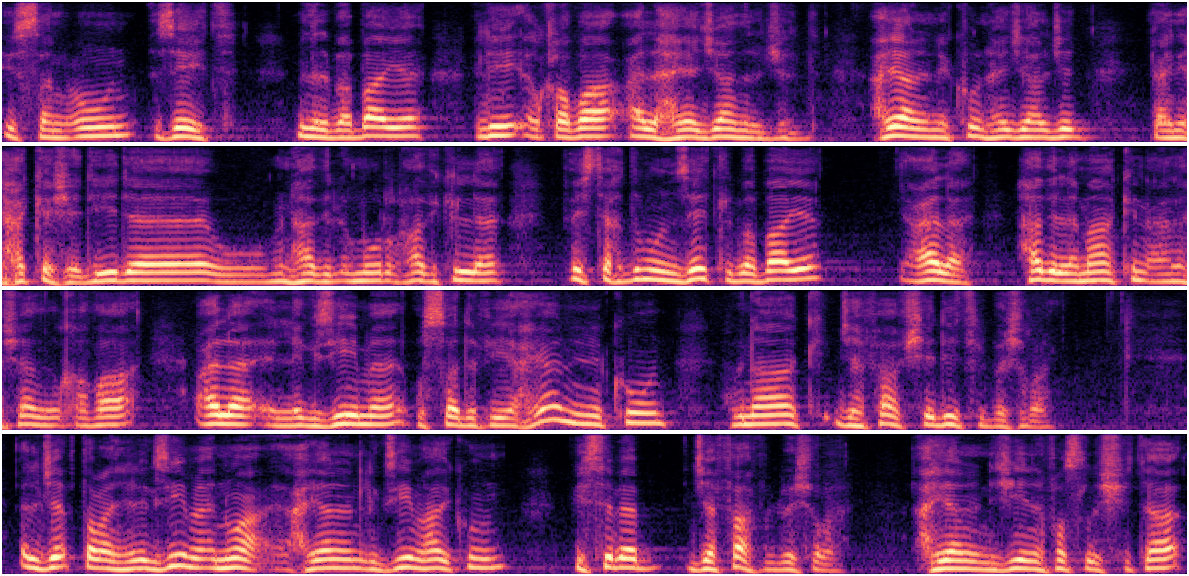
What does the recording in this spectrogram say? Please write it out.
يصنعون زيت. من البابايا للقضاء على هيجان الجلد. أحيانا يكون هيجان الجلد يعني حكة شديدة ومن هذه الأمور هذه كلها فيستخدمون زيت البابايا على هذه الأماكن علشان القضاء على الإكزيما والصدفيه أحيانا يكون هناك جفاف شديد في البشرة. الجف طبعا الإكزيما أنواع أحيانا الإكزيما هذا يكون بسبب جفاف البشرة. أحيانا يجينا فصل الشتاء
